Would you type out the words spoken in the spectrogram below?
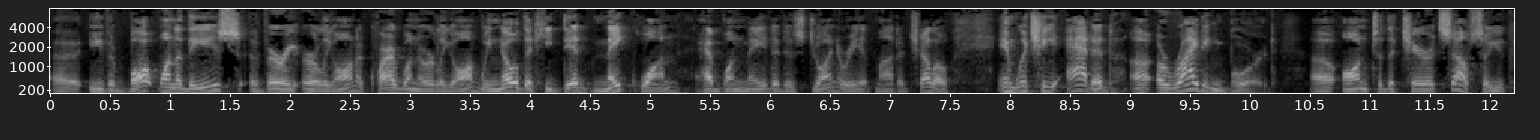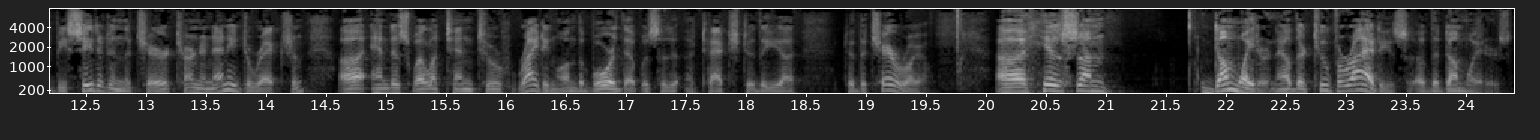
uh, either bought one of these very early on, acquired one early on. We know that he did make one, have one made at his joinery at Monticello, in which he added a writing board uh, onto the chair itself. So you could be seated in the chair, turn in any direction, uh, and as well attend to writing on the board that was uh, attached to the to the chair royal. Uh, his um, dumbwaiter. Now there are two varieties of the dumbwaiters.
